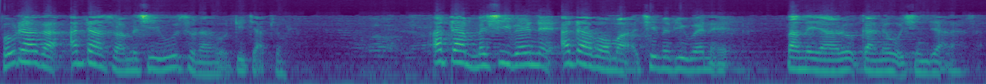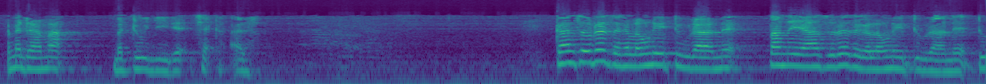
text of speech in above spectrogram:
ဗုဒ္ဓကအတ္တဆိုတာမရှိဘူးဆိုတာကိုအတိအကျပြောတာအတ္တမရှိဘဲနဲ့အတ္တပေါ်မှာအခြေမပြုဘဲနဲ့တန်တရားတို့ကံတို့ကိုရှင်းပြတာအ မတ္တမမတူညီတဲ့အချက်ကအဲ့ဒါကံဆိုတဲ့စကားလုံးလေးတူတာနဲ့တန်တရားဆိုတဲ့စကားလုံးလေးတူတာနဲ့တူ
